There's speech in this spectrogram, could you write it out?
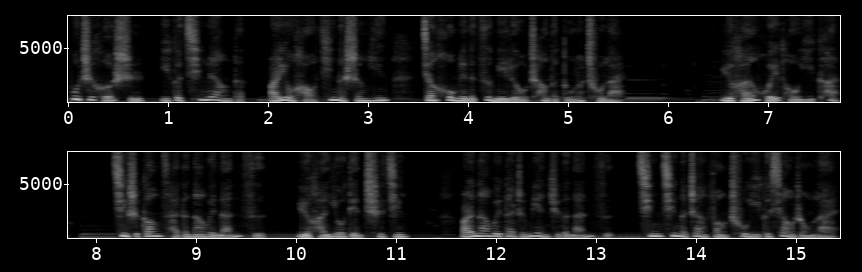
不知何时，一个清亮的。而又好听的声音将后面的字谜流畅的读了出来。雨涵回头一看，竟是刚才的那位男子。雨涵有点吃惊，而那位戴着面具的男子轻轻的绽放出一个笑容来。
